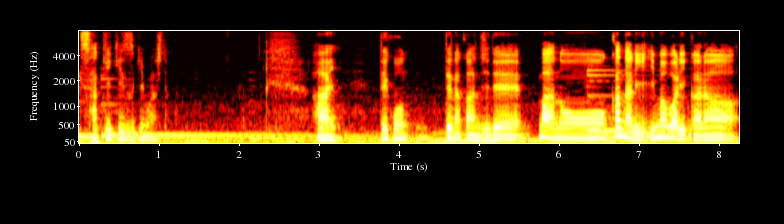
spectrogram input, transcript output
きさっき気づきました。はい。でこってな感じでまああのかなり今治から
